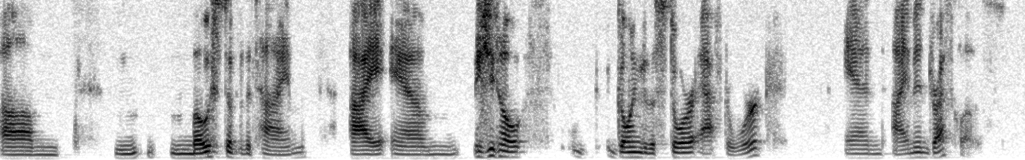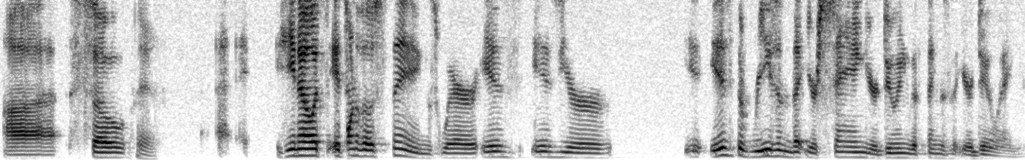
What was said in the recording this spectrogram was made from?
Um, m- most of the time, I am, you know, going to the store after work, and I'm in dress clothes. Uh, so, yeah. you know, it's it's one of those things where is is your is the reason that you're saying you're doing the things that you're doing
